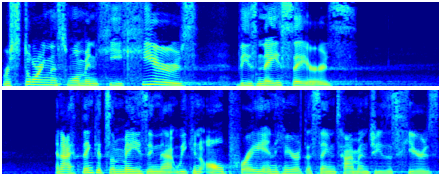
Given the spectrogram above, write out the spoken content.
restoring this woman, he hears these naysayers. And I think it's amazing that we can all pray in here at the same time and Jesus hears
